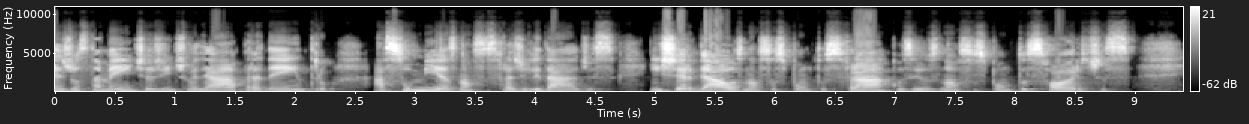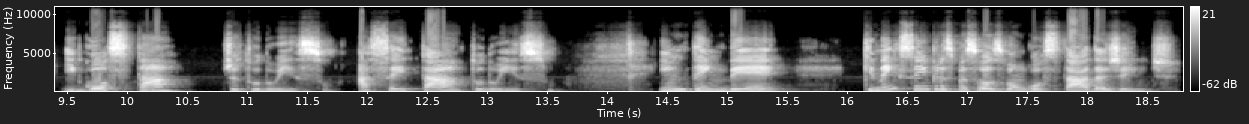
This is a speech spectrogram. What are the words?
É justamente a gente olhar para dentro, assumir as nossas fragilidades, enxergar os nossos pontos fracos e os nossos pontos fortes e gostar de tudo isso, aceitar tudo isso, entender que nem sempre as pessoas vão gostar da gente.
